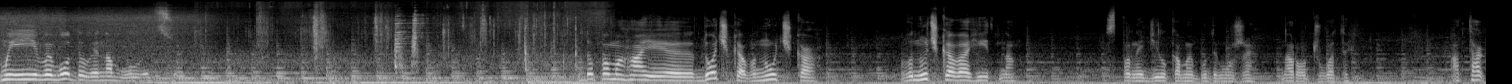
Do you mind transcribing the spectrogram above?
Ми її виводили на вулицю. Допомагає дочка, внучка, внучка вагітна. З понеділка ми будемо вже народжувати. А так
